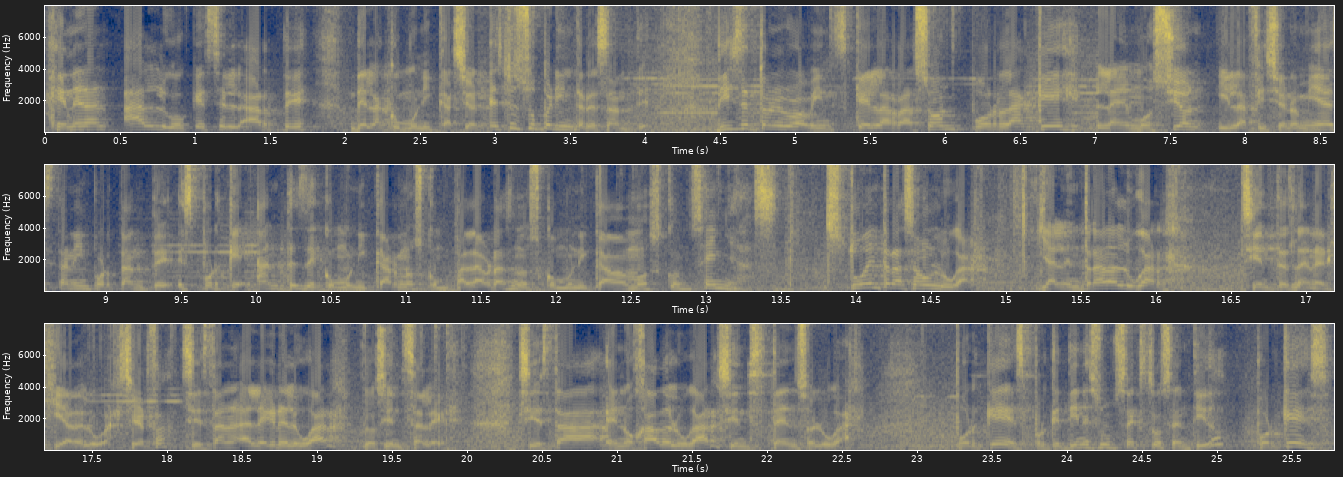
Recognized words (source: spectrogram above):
generan algo que es el arte de la comunicación. Esto es súper interesante. Dice Tony Robbins que la razón por la que la emoción y la fisionomía es tan importante es porque antes de comunicarnos con palabras nos comunicábamos con señas tú entras a un lugar y al entrar al lugar sientes la energía del lugar, ¿cierto? Si está alegre el lugar, lo sientes alegre. Si está enojado el lugar, sientes tenso el lugar. ¿Por qué es? ¿Porque tienes un sexto sentido? ¿Por qué es?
